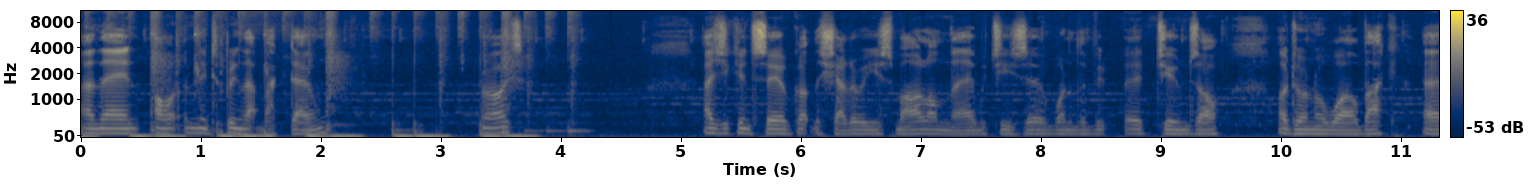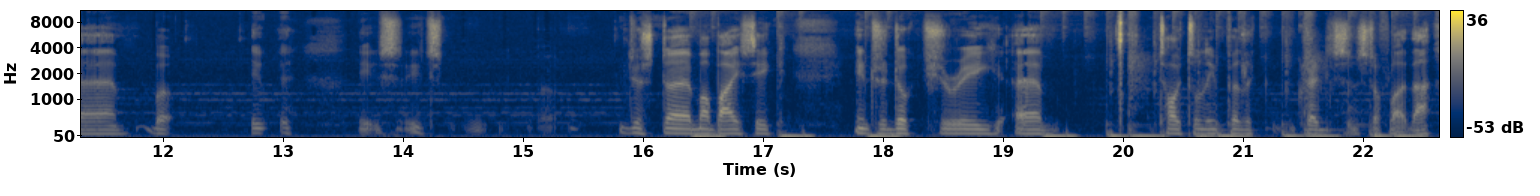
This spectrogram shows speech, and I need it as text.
And then I need to bring that back down. Right. As you can see I've got the shadowy smile on there which is uh, one of the uh, tunes I, I done a while back. Um, but it, it's it's just uh, my basic introductory um, titling for the credits and stuff like that.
